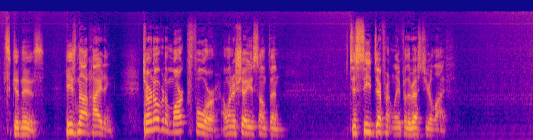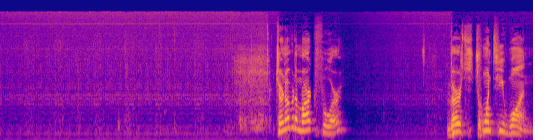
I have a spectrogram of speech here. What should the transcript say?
it's good news. He's not hiding. Turn over to Mark 4. I want to show you something to see differently for the rest of your life. Turn over to Mark 4, verse 21.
